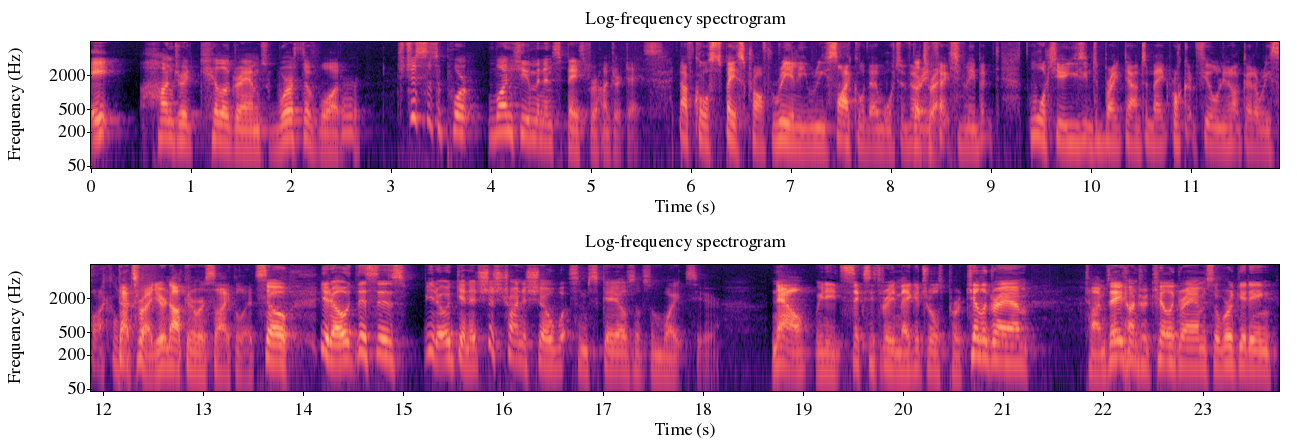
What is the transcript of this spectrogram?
800 kilograms worth of water just to support one human in space for 100 days. Now, of course, spacecraft really recycle their water very right. effectively, but the water you're using to break down to make rocket fuel, you're not going to recycle. That's right, you're not going to recycle it. So, you know, this is, you know, again, it's just trying to show what some scales of some weights here. Now, we need 63 megajoules per kilogram times 800 kilograms, so we're getting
